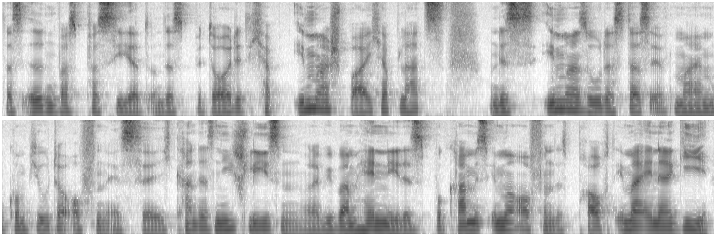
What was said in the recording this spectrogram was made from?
dass irgendwas passiert. Und das bedeutet, ich habe immer Speicherplatz und es ist immer so, dass das auf meinem Computer offen ist. Ich kann das nie schließen. Oder wie beim Handy. Das Programm ist immer offen. Das braucht immer Energie.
